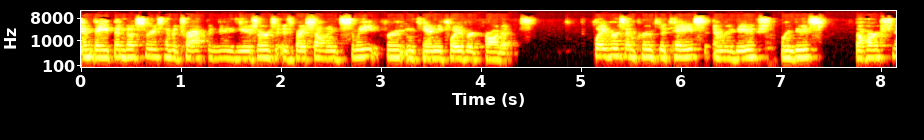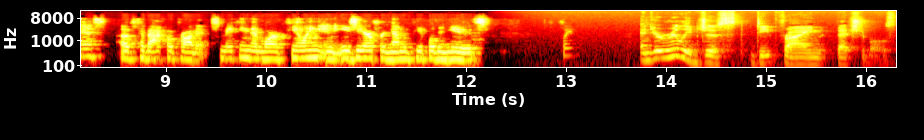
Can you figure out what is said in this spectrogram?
and vape industries have attracted new users is by selling sweet, fruit, and candy flavored products. Flavors improve the taste and reduce, reduce the harshness of tobacco products, making them more appealing and easier for young people to use and you're really just deep frying vegetables.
